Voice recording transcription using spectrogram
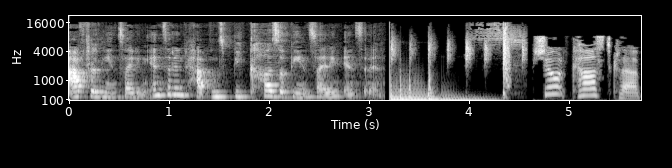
after the inciting incident happens because of the inciting incident. Short Cast Club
